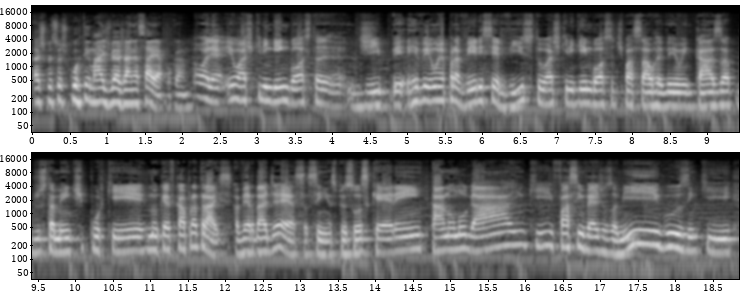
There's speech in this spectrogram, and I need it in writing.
as pessoas curtem mais viajar nessa época? Olha, eu acho que ninguém gosta de. Réveillon é pra ver e ser visto. Eu acho que ninguém gosta de passar o Réveillon em casa justamente porque não quer ficar pra trás. A verdade é essa, assim. As pessoas querem estar num lugar em que faça inveja aos amigos, em que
